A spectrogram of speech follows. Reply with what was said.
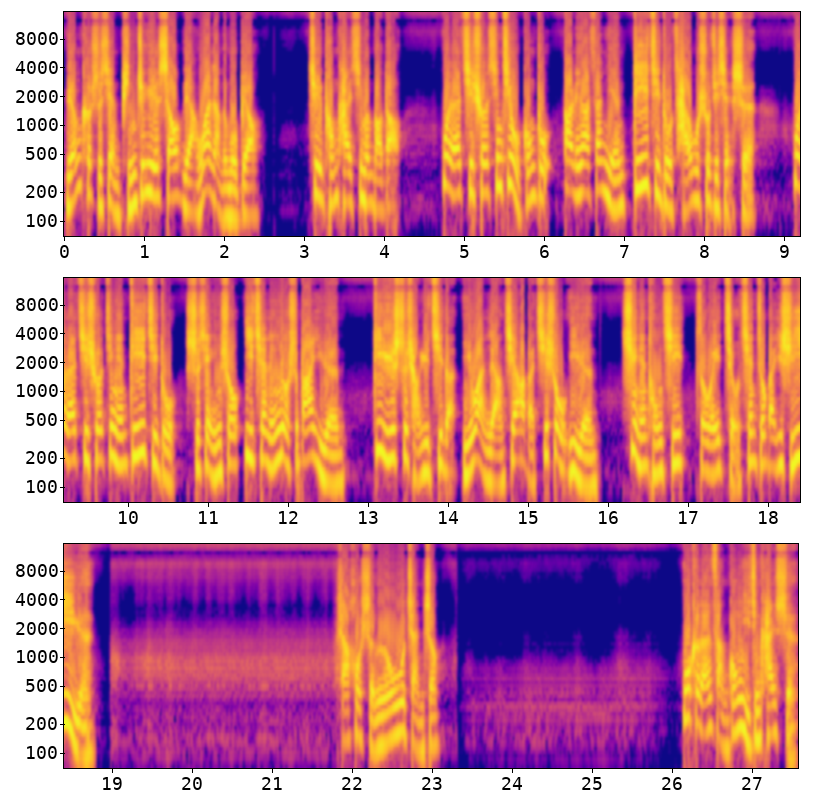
仍可实现平均月销两万辆的目标。据澎湃新闻报道。蔚来汽车星期五公布二零二三年第一季度财务数据显示，蔚来汽车今年第一季度实现营收一千零六十八亿元，低于市场预期的一万两千二百七十五亿元，去年同期则为九千九百一十一亿元。然后是俄乌战争。乌克兰反攻已经开始，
